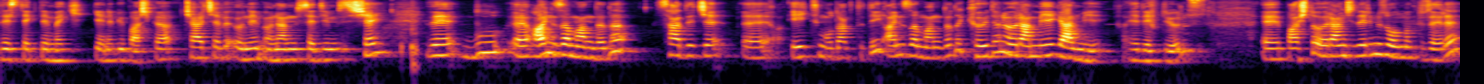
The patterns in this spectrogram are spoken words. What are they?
desteklemek yine bir başka çerçeve önem önemsediğimiz şey ve bu e, aynı zamanda da sadece e, eğitim odaklı değil aynı zamanda da köyden öğrenmeye gelmeyi hedefliyoruz. E, başta öğrencilerimiz olmak üzere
